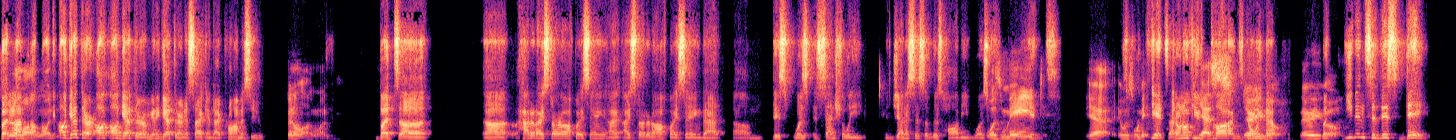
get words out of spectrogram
but I'll, I'll, I'll, get there. I'll, I'll get there. I'm going to get there in a second. I promise you. Been a long one. But uh, uh, how did I start off by saying? I, I started off by saying that um, this was essentially the genesis of this hobby was was made. Kids. Yeah, it was for ma- kids. I don't know if you yes, thought I was going that way. There you but go. even to this day,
